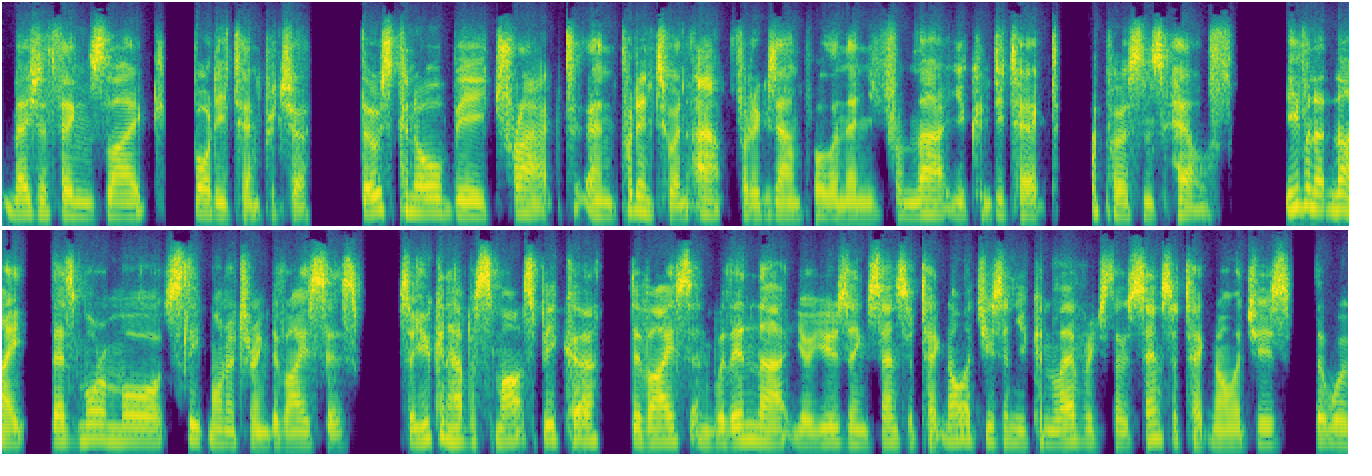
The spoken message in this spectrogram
measure things like body temperature. Those can all be tracked and put into an app, for example. And then from that, you can detect a person's health. Even at night, there's more and more sleep monitoring devices. So you can have a smart speaker device, and within that, you're using sensor technologies, and you can leverage those sensor technologies that were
